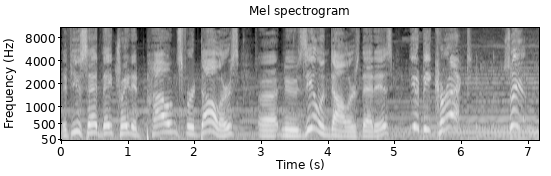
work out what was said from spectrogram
If you said they traded pounds for dollars, uh, New Zealand dollars, that is, you'd be correct. See ya!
